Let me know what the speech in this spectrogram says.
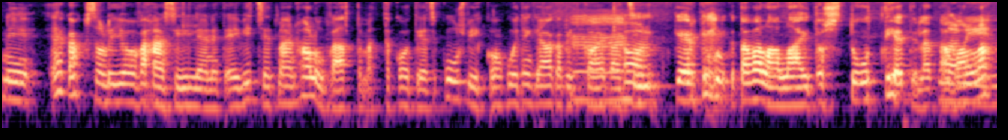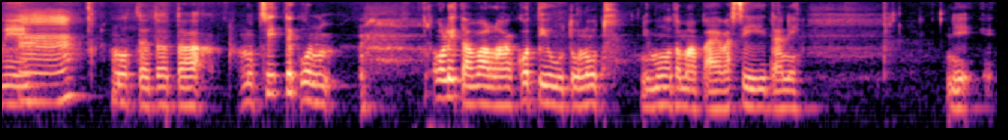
Niin, ekaksi oli jo vähän silleen, että ei vitsi, että mä en halua välttämättä kotiin. Että se kuusi viikkoa on kuitenkin aika pitkä mm, aika, että siinä kerkee niin tavallaan laitostuu tietyllä no tavalla. Niin, niin. Mm. Mutta, tota, mutta sitten kun oli tavallaan kotiutunut, niin muutama päivä siitä, niin, niin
